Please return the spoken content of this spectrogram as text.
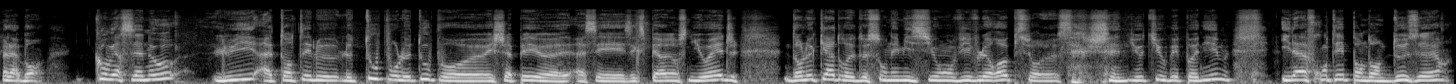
Voilà, bon. Conversano, lui, a tenté le, le tout pour le tout pour euh, échapper euh, à ses expériences New Age. Dans le cadre de son émission Vive l'Europe sur euh, sa chaîne YouTube éponyme, il a affronté pendant deux heures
